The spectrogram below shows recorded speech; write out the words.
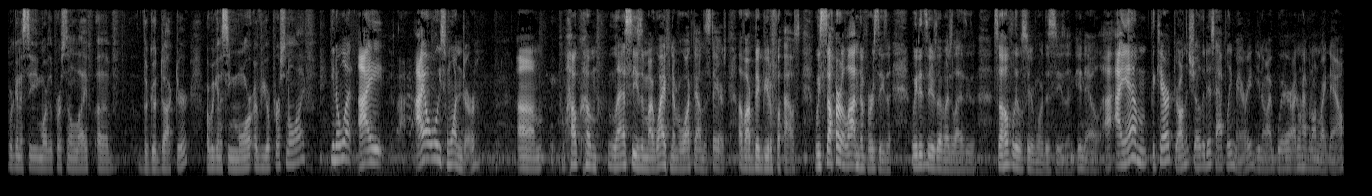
We're going to see more of the personal life of the good doctor. Are we going to see more of your personal life? You know what I I always wonder um, how come last season my wife never walked down the stairs of our big beautiful house. We saw her a lot in the first season. We didn't see her so much last season. So hopefully we'll see her more this season. You know, I, I am the character on the show that is happily married. You know, I wear I don't have it on right now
